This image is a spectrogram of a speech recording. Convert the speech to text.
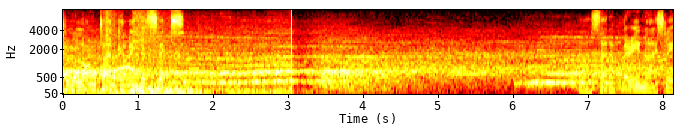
Took a long time coming, this six. Set up very nicely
